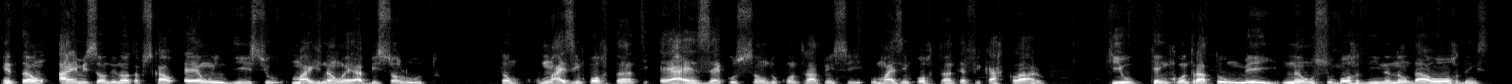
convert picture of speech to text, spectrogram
Então, a emissão de nota fiscal é um indício, mas não é absoluto. Então, o mais importante é a execução do contrato em si. O mais importante é ficar claro que o, quem contratou um MEI não o subordina, não dá ordens,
